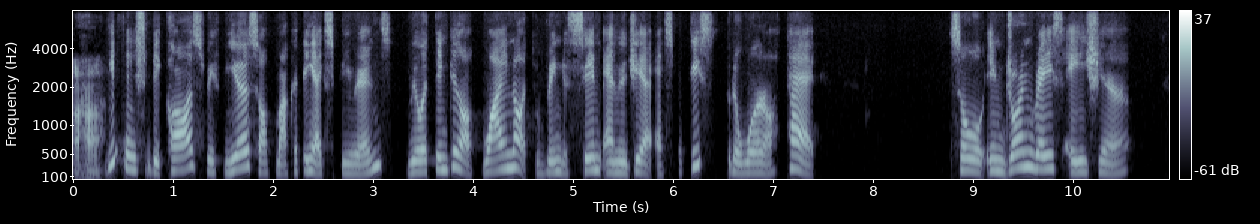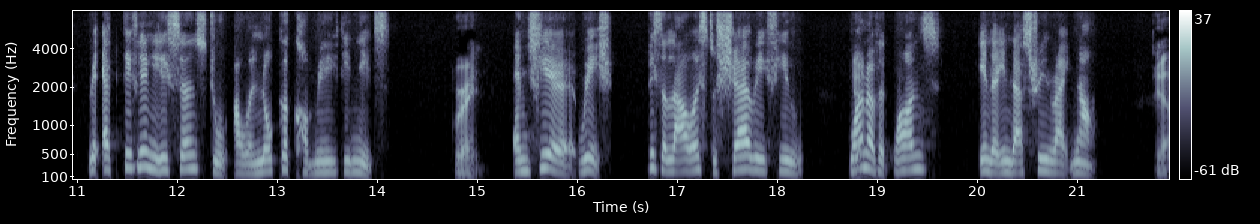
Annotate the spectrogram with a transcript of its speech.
Uh-huh. This is because with years of marketing experience, we were thinking of why not to bring the same energy and expertise to the world of tech. So in Drone Race Asia, we actively listen to our local community needs. Right. And here, Rich, please allow us to share with you one yeah. of the ones in the industry right now. Yeah.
